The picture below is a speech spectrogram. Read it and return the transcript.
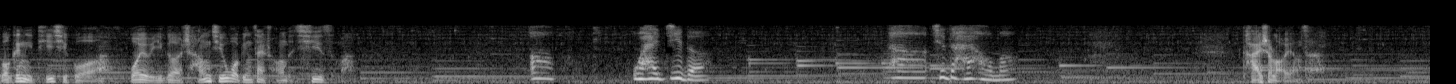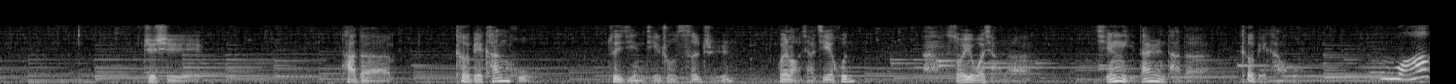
我跟你提起过，我有一个长期卧病在床的妻子吗？哦，我还记得。她现在还好吗？她还是老样子，只是她的特别看护最近提出辞职，回老家结婚，所以我想呢，请你担任他的特别看护。我？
